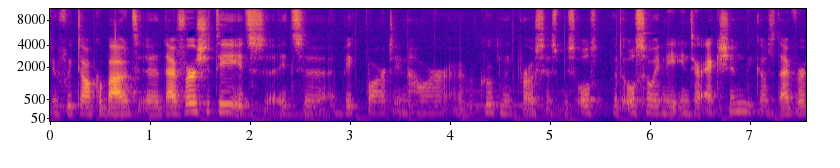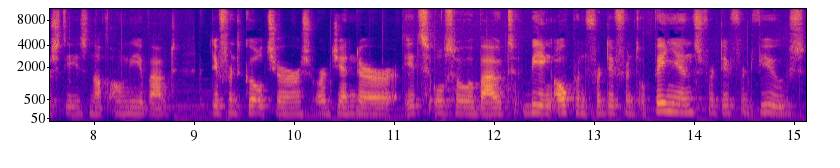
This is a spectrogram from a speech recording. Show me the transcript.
If we talk about uh, diversity, it's, it's a big part in our uh, recruitment process, but also, but also in the interaction, because diversity is not only about different cultures or gender, it's also about being open for different opinions, for different views.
